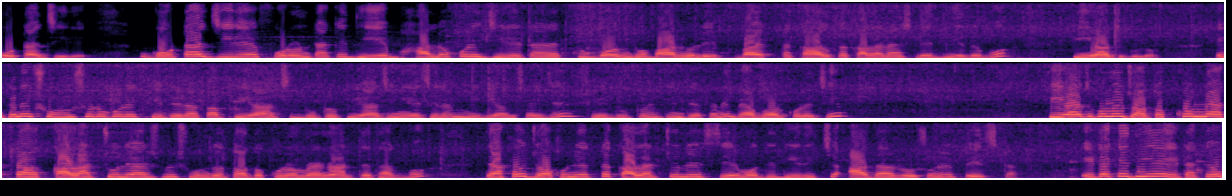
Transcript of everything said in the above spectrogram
গোটা জিরে। গোটা জিরে ফোড়নটাকে দিয়ে ভালো করে জিরেটার একটু গন্ধ বার হলে বা একটা হালকা কালার আসলে দিয়ে দেবো পেঁয়াজগুলো। এখানে সরু সরু করে কেটে রাখা পেঁয়াজ, দুটো পেঁয়াজ নিয়েছিলাম মিডিয়াম সাইজে সেই দুটোই কিন্তু এখানে ব্যবহার করেছি। পেঁয়াজগুলো যতক্ষণ না একটা কালার চলে আসবে সুন্দর ততক্ষণ আমরা নাড়তে থাকব। দেখো যখনই একটা কালার চলে এসছে, এর মধ্যে দিয়ে দিচ্ছে আদা রসুনের পেস্টটা এটাকে দিয়ে এটাকেও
